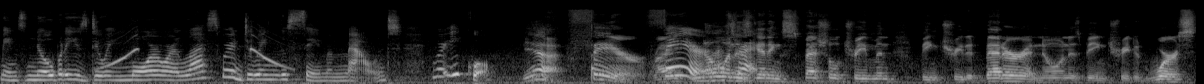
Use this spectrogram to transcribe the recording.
means nobody's doing more or less. We're doing the same amount. We're equal. Yeah, fair, right? Fair, no that's one is right. getting special treatment, being treated better, and no one is being treated worse.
